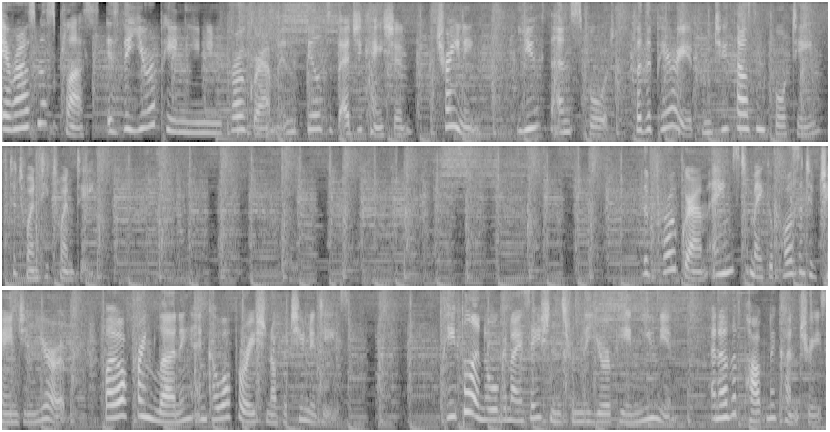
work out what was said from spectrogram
Erasmus Plus is the European Union programme in the fields of education, training, youth and sport for the period from 2014 to 2020. The programme aims to make a positive change in Europe by offering learning and cooperation opportunities. People and organisations from the European Union and other partner countries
